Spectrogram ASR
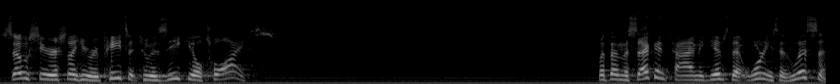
so seriously he repeats it to Ezekiel twice. But then the second time he gives that warning, he says, "Listen,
